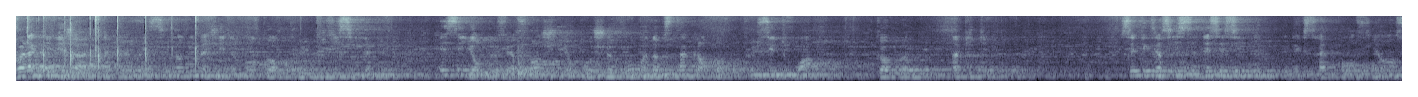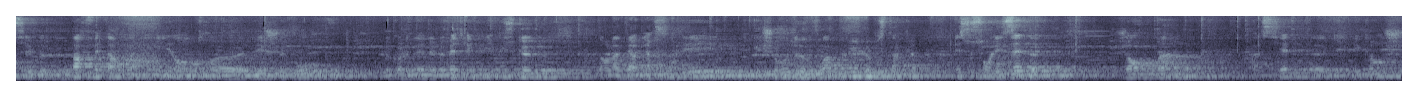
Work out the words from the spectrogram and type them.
Voilà qui est déjà essayons de faire franchir aux chevaux un obstacle encore plus étroit, comme un piquet. Cet exercice nécessite une extrême confiance et de parfaite harmonie entre les chevaux, le colonel et le maître aiguille, puisque dans la dernière foulée, les chevaux ne voient plus l'obstacle, et ce sont les aides, jambes, mains, assiette, qui déclenchent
